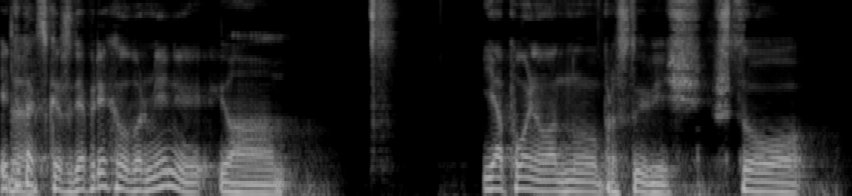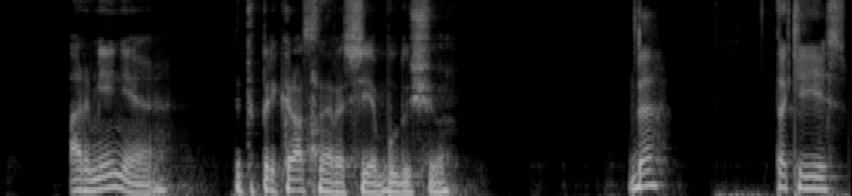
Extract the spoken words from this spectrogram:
я да. тебе так скажу, я приехал в Армению, uh, я понял одну простую вещь, что Армения — это прекрасная Россия будущего. Да, так и есть.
